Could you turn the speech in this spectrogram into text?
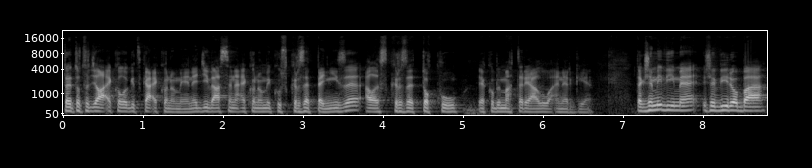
To je to, co dělá ekologická ekonomie. Nedívá se na ekonomiku skrze peníze, ale skrze toku jakoby materiálu a energie. Takže my víme, že výroba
